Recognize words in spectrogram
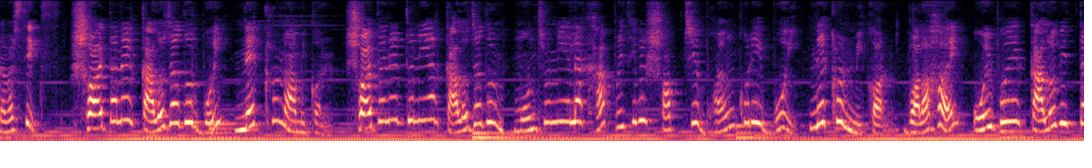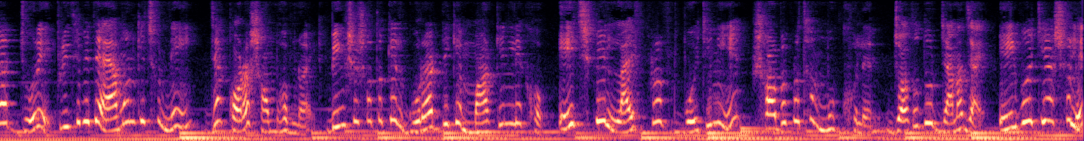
Number six. শয়তানের কালো জাদুর বই নেক্রোনমিকন। শয়তানের দুনিয়ার কালো জাদুর মন্ত্র নিয়ে লেখা পৃথিবীর সবচেয়ে ভয়ঙ্কর বই নেক্রোনমিকন। বলা হয়, ওই বইয়ের কালো বিদ্যার জোরে পৃথিবীতে এমন কিছু নেই যা করা সম্ভব নয়। বিংশ শতকের গোড়ার দিকে মার্কিন লেখক এইচ পি লাইফক্রাফট বইটি নিয়ে সর্বপ্রথম মুখ খোলেন। যতদূর জানা যায়, এই বইটি আসলে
